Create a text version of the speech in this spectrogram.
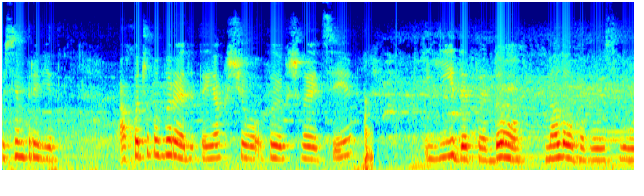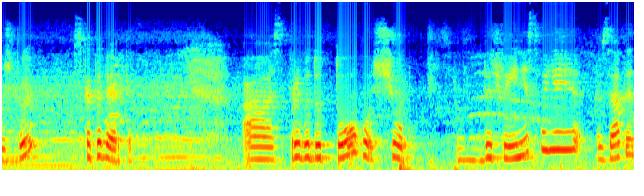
Усім привіт! А хочу попередити, якщо ви в Швеції їдете до налогової служби з КТВРки, а з приводу того, щоб дитині своєї взяти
